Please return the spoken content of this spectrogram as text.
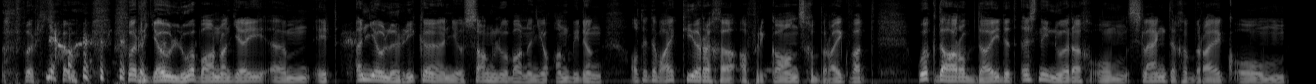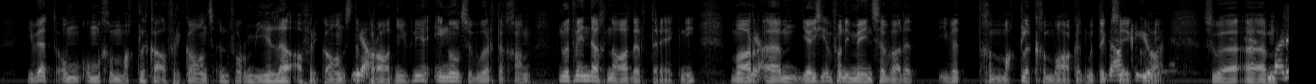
vir ja. jou ja. vir jou loopbaan want jy ehm um, het in jou lirieke en jou sangloopbaan en jou aanbieding altyd 'n baie keurige Afrikaans gebruik wat ook daarop dui dit is nie nodig om slang te gebruik om jy weet om om gemaklike Afrikaans, informele Afrikaans te ja. praat. Jy hoef nie 'n Engelse woord te gaan noodwendig nader trek nie, maar ja. ehm ja. um, jy's een van die mense wat dit jy weet gemaklik gemaak het, moet ek Dankie, sê, Koenie. So ehm um, Maar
